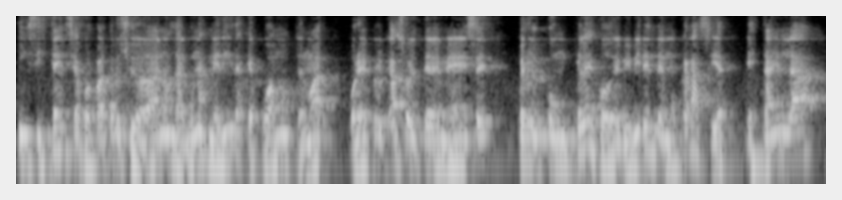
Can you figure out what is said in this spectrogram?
insistencia por parte de los ciudadanos de algunas medidas que podamos tomar, por ejemplo, el caso del TMS, pero el complejo de vivir en democracia está en la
